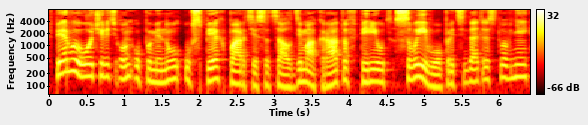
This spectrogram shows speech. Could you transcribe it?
В первую очередь он упомянул успех партии социал-демократов в период своего председательства в ней,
